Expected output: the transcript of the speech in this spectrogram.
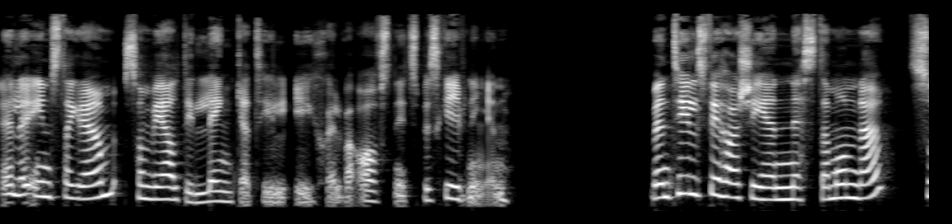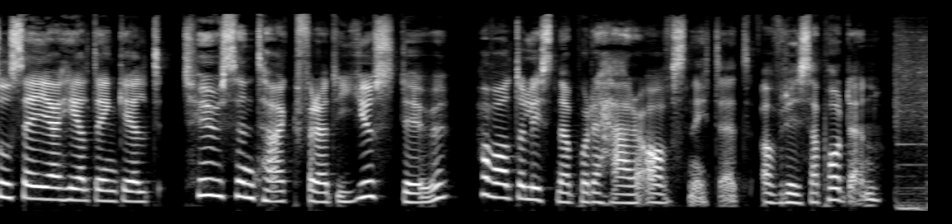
eller Instagram som vi alltid länkar till i själva avsnittsbeskrivningen. Men tills vi hörs igen nästa måndag så säger jag helt enkelt tusen tack för att just du har valt att lyssna på det här avsnittet av Rysapodden. podden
